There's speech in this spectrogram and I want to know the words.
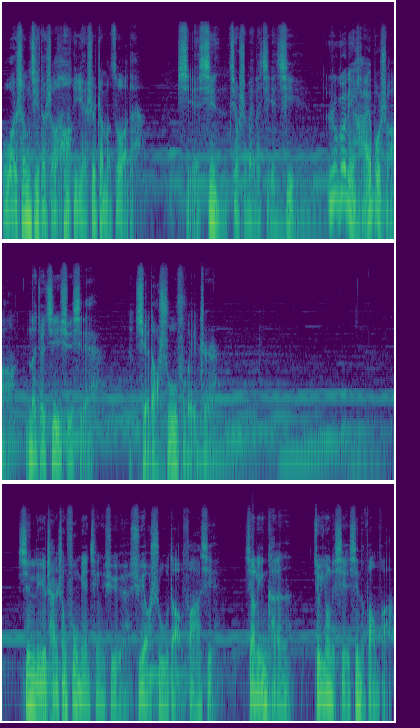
我生气的时候 也是这么做的，写信就是为了解气。如果你还不爽，那就继续写，写到舒服为止。心里产生负面情绪需要疏导发泄，像林肯就用了写信的方法。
